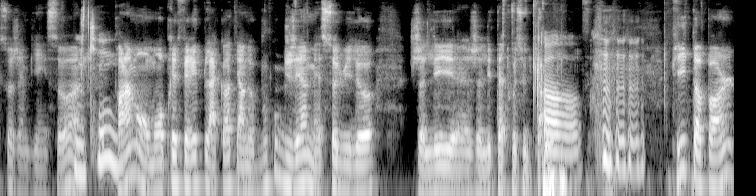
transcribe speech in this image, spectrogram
Ça, j'aime bien ça. OK. Probablement mon, mon préféré de placote, il y en a beaucoup que j'aime, mais celui-là, je l'ai euh, je l'ai tatoué sur le cœur. Oh. Puis Top 1,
